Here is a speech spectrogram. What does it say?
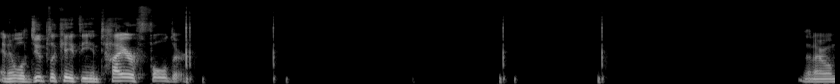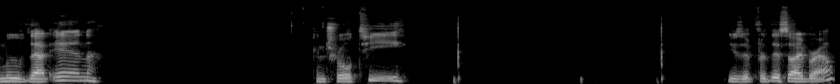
and it will duplicate the entire folder. Then I will move that in, Control T, use it for this eyebrow.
